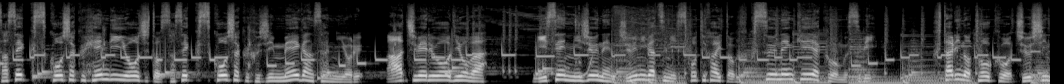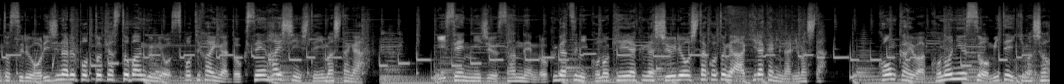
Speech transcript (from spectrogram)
サセックス公爵ヘンリー王子とサセックス公爵夫人メーガンさんによるアーチウェルオーディオは2020年12月に Spotify と複数年契約を結び2人のトークを中心とするオリジナルポッドキャスト番組を Spotify が独占配信していましたが2023年6月にこの契約が終了したことが明らかになりました。今回はこのニュースを見ていきましょう。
